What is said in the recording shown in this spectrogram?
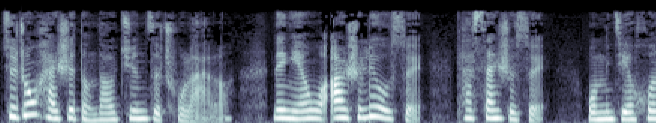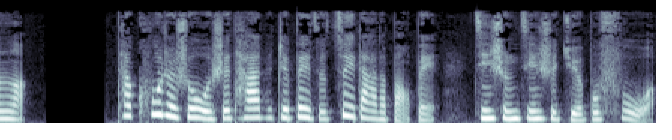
最终还是等到君子出来了。那年我二十六岁，他三十岁，我们结婚了。他哭着说：“我是他这辈子最大的宝贝，今生今世绝不负我。”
